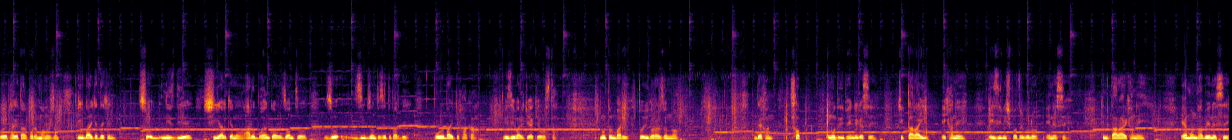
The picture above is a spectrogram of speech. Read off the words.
করে থাকে তারপরে মানুষজন। এই বাড়িটা দেখেন নিচ দিয়ে শিয়াল কেন? আরও ভয়ঙ্কর যন্ত্র জীবজন্তু যেতে পারবে। পুরো বাড়িটা ফাঁকা। এই যে বাড়িটি একই অবস্থা। নতুন বাড়ি তৈরি করার জন্য। দেখুন, সব নদী ভেঙে গেছে। ঠিক তারাই এখানে এই জিনিসপত্রগুলো এনেছে। কিন্তু তারা এখানে এমনভাবে এনেছে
